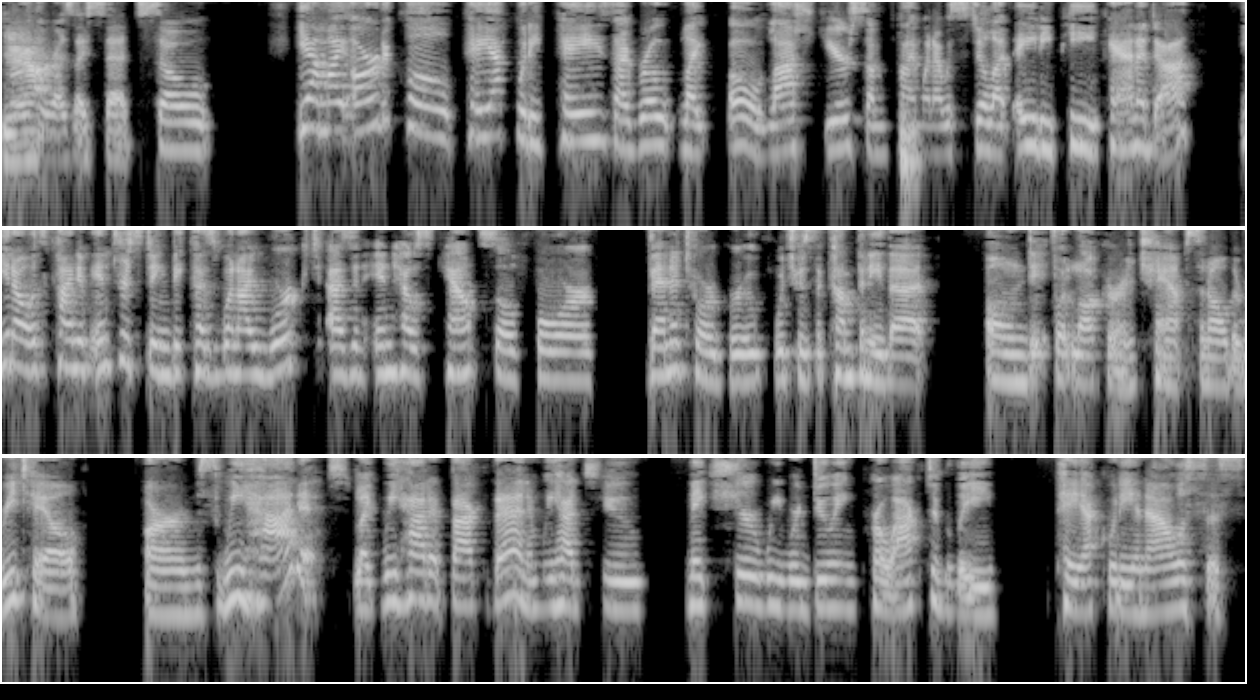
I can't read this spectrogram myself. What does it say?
further, yeah. as I said. So yeah, my article, Pay Equity Pays, I wrote like, oh, last year sometime when I was still at ADP Canada. You know, it's kind of interesting because when I worked as an in-house counsel for Venator Group, which was the company that owned Footlocker and Champs and all the retail arms, we had it. Like we had it back then and we had to make sure we were doing proactively pay equity analysis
